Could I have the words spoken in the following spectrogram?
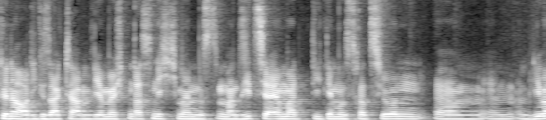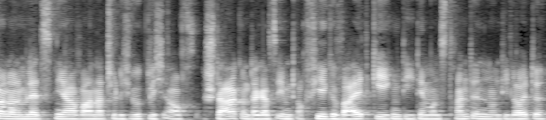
Genau, die gesagt haben, wir möchten das nicht. Ich meine, das, man sieht es ja immer, die Demonstrationen ähm, im, Libanon im letzten Jahr waren natürlich wirklich auch stark und da gab es eben auch viel Gewalt gegen die Demonstrantinnen und die Leute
